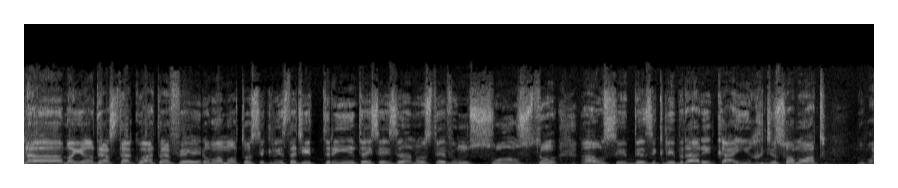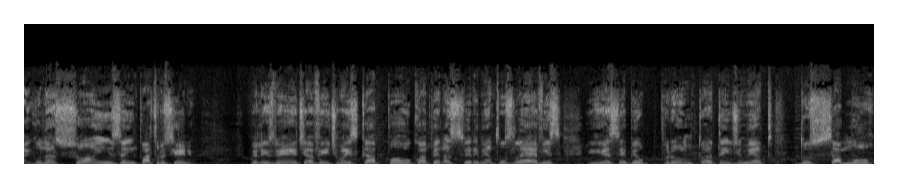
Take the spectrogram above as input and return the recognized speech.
Na manhã desta quarta-feira, uma motociclista de 36 anos teve um susto ao se desequilibrar e cair de sua moto no bairro Nações, em patrocínio. Felizmente, a vítima escapou com apenas ferimentos leves e recebeu pronto atendimento do SAMU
